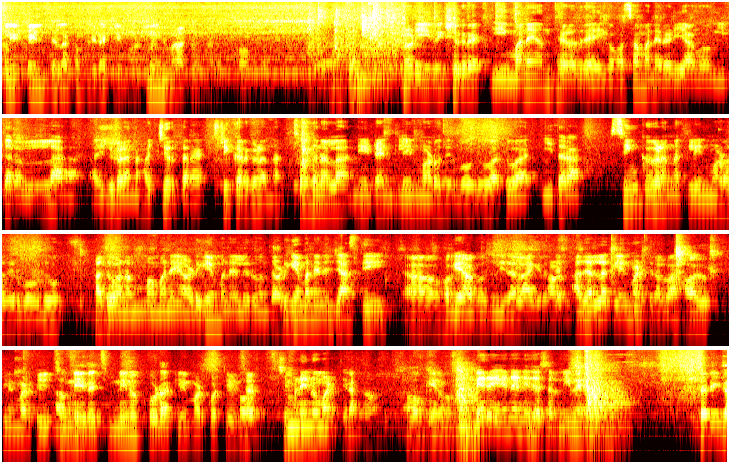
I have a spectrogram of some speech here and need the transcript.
ಕ್ಲೀನ್ ಟೈಲ್ಸ್ ಎಲ್ಲ ಕಂಪ್ಲೀಟ್ ಆಗಿ ಕ್ಲೀನ್ ಮಾಡ್ತೀವಿ ಬಾತ್ರೂಮ್ ನೋಡಿ ವೀಕ್ಷಕರೇ ಈ ಮನೆ ಅಂತ ಹೇಳಿದ್ರೆ ಈಗ ಹೊಸ ಮನೆ ರೆಡಿ ಆಗೋ ಈ ತರ ಎಲ್ಲ ಇದುಗಳನ್ನ ಹಚ್ಚಿರ್ತಾರೆ ಸ್ಟಿಕ್ಕರ್ಗಳನ್ನ ಸೊ ಅದನ್ನೆಲ್ಲ ನೀಟ್ ಅಂಡ್ ಕ್ಲೀನ್ ಮಾಡೋದಿರ್ಬೋದು ಅಥವಾ ಈ ತರ ಸಿಂಕ್ಗಳನ್ನು ಕ್ಲೀನ್ ಮಾಡೋದಿರ್ಬೋದು ಅಥವಾ ನಮ್ಮ ಮನೆ ಅಡುಗೆ ಮನೆಯಲ್ಲಿರುವಂತ ಅಡುಗೆ ಮನೆನೇ ಜಾಸ್ತಿ ಹೊಗೆ ಆಗೋದು ಇದೆಲ್ಲ ಆಗಿರುತ್ತೆ. ಅದೆಲ್ಲ ಕ್ಲೀನ್ ಮಾಡ್ತೀರಲ್ವಾ? ಅದು ಕ್ಲೀನ್ ಮಾಡ್ತೀವಿ. ಚಿಮ್ನಿ ಇದೆ ಚಿಮ್ನಿನೂ ಕೂಡ ಕ್ಲೀನ್ ಮಾಡ್ಕೊಡ್ತೀವಿ ಸರ್. ಚಿಮ್ನಿನೂ ಮಾಡ್ತೀರಾ? ಓಕೆ ಓಕೆ ಬೇರೆ ಏನೇನಿದೆ ಸರ್? ನೀವೇ ಹೇಳಿ. ಸರ್ ಈಗ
